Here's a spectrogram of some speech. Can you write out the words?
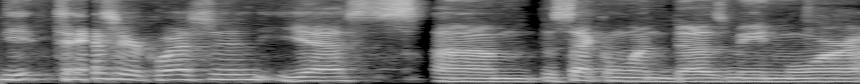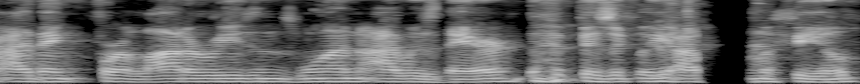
to answer your question, yes, um, the second one does mean more, I think, for a lot of reasons. One, I was there physically, I was on the field.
